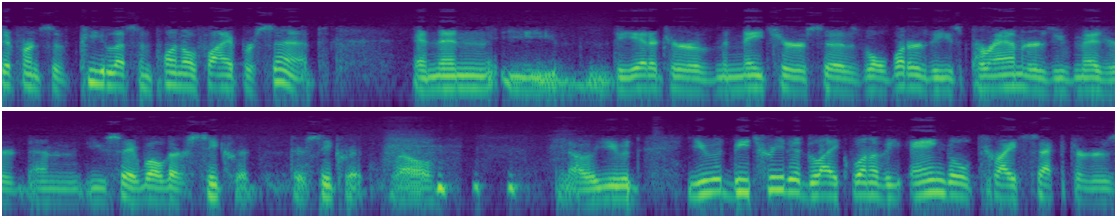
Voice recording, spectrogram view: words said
difference of p less than 0.05 percent." And then you, the editor of Nature says, "Well, what are these parameters you've measured?" And you say, "Well, they're secret. They're secret." Well, you know, you would you would be treated like one of the angle trisectors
